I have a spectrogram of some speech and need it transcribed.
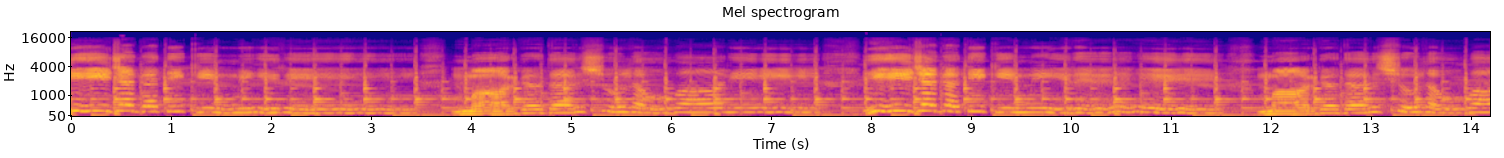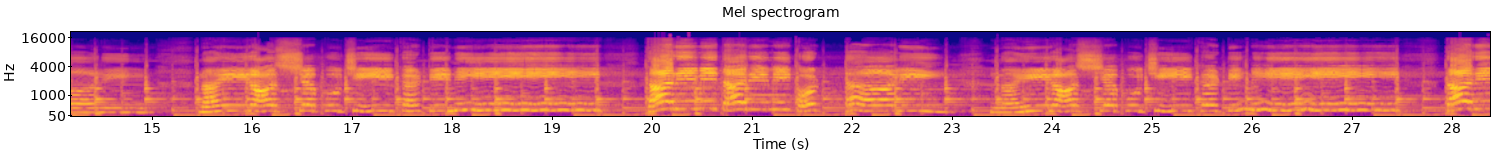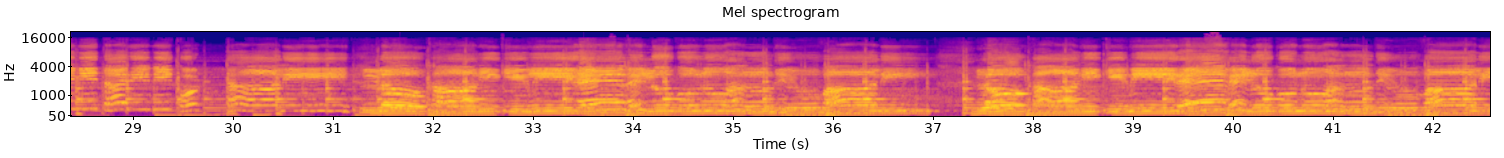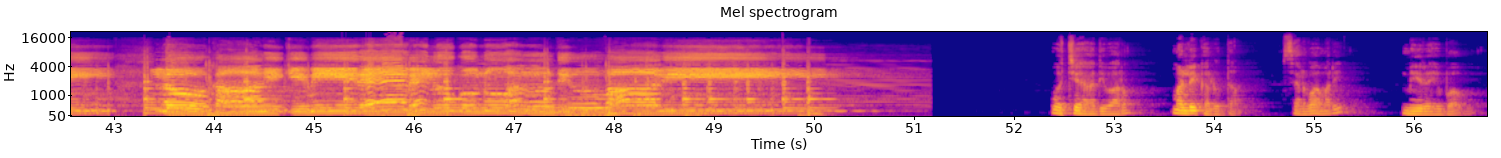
ఈ జగతికి మీరే మార్గదర్శులవ్వాలి. ఈ జగతికి మీరే మార్గదర్శులవ్వాలి. నైరాశ్యపు చీకటిని తరిమి తరిమి కొట్టు కొట్టాలి నైరాశ్యపు చీకటిని తరిమి తరిమి కొట్టాలి. లోకానికి మీరే వెలుగును అందివ్వాలి. లోకానికి మీరే వెలుగును అందివ్వాలి. లోకానికి మీరే వెలుగును అందివ్వాలి. వచ్చే ఆదివారం మళ్ళీ కలుద్దాం. సెలవా మరి? మీరయ్య బాబు.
